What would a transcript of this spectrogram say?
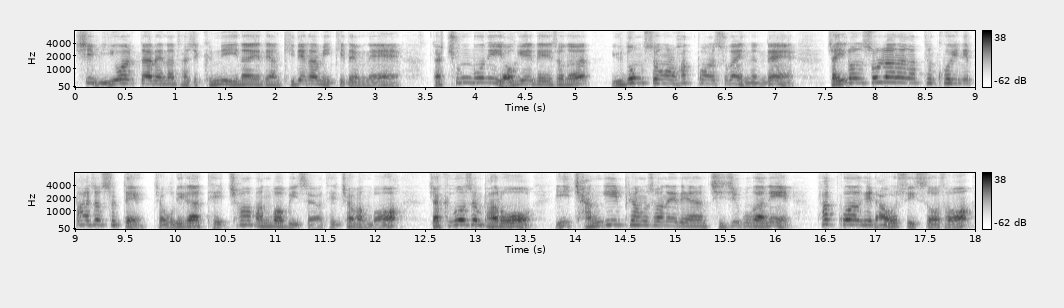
12월 달에는 다시 금리 인하에 대한 기대감이 있기 때문에, 자, 충분히 여기에 대해서는 유동성을 확보할 수가 있는데, 자, 이런 솔라나 같은 코인이 빠졌을 때, 자, 우리가 대처 방법이 있어요. 대처 방법. 자, 그것은 바로 이 장기 평선에 대한 지지 구간이 확고하게 나올 수 있어서,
